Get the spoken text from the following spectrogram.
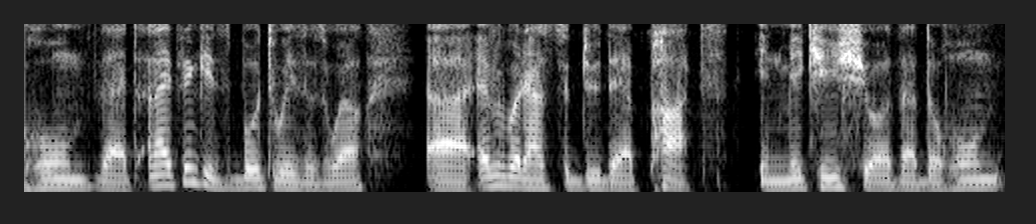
home that, and I think it's both ways as well. Uh, everybody has to do their part in making sure that the home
